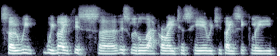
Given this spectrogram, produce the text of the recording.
So we we made this uh, this little apparatus here, which is basically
